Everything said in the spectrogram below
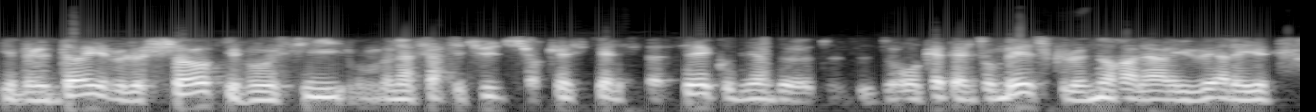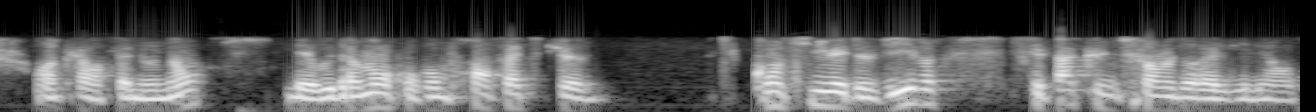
il y avait le deuil, il y avait le choc, il y avait aussi l'incertitude sur qu'est-ce qui allait se passer, combien de, de, de roquettes allaient tomber, est-ce que le Nord allait arriver, allait entrer en scène ou non. Mais évidemment, qu'on comprend en fait que continuer de vivre, c'est pas qu'une forme de résilience,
